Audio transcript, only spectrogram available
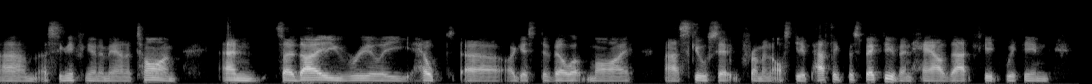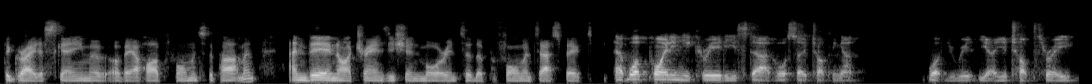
um, a significant amount of time and so they really helped, uh, I guess, develop my uh, skill set from an osteopathic perspective and how that fit within the greater scheme of, of, our high performance department. And then I transitioned more into the performance aspect. At what point in your career do you start also topping up what you, re- you know, your top three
